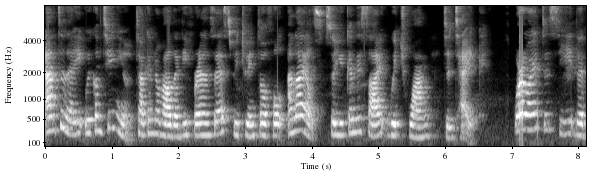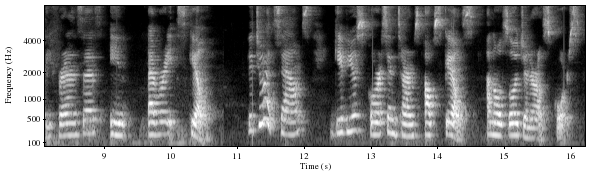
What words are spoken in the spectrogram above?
and today we continue talking about the differences between TOEFL and IELTS so you can decide which one to take. We're going to see the differences in every skill. The two exams give you scores in terms of skills and also general scores.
